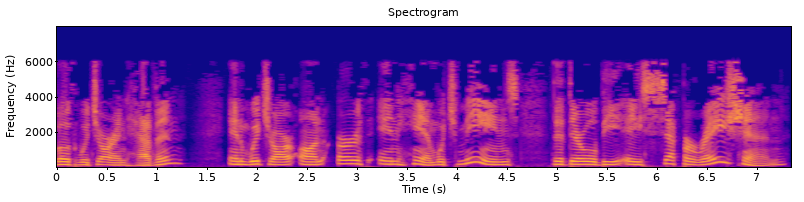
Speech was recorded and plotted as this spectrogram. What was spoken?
both which are in heaven and which are on earth in him, which means that there will be a separation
